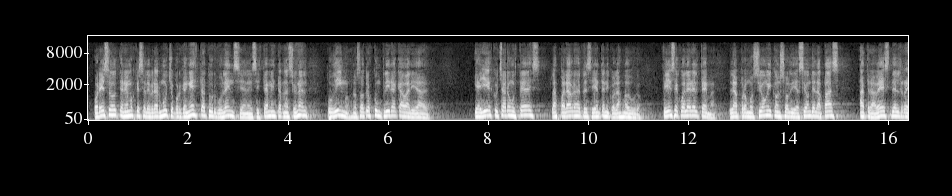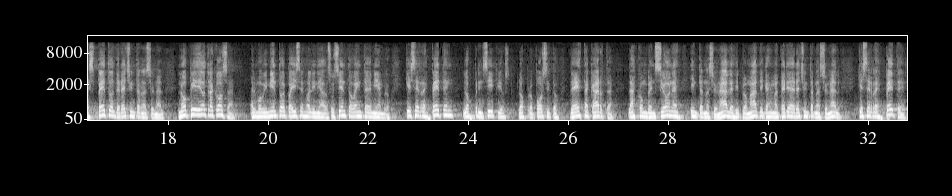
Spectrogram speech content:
Por eso tenemos que celebrar mucho, porque en esta turbulencia en el sistema internacional pudimos nosotros cumplir a cabalidad. Y allí escucharon ustedes las palabras del presidente Nicolás Maduro. Fíjense cuál era el tema, la promoción y consolidación de la paz a través del respeto al derecho internacional. No pide otra cosa el movimiento de países no alineados, sus 120 miembros, que se respeten los principios, los propósitos de esta carta, las convenciones internacionales, diplomáticas en materia de derecho internacional, que se respete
